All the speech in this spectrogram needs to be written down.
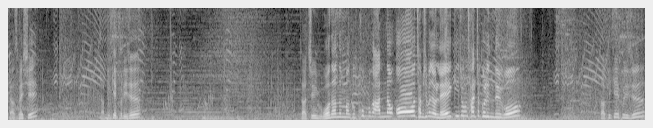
자 스매시. 자 PK 프리즈. 자 지금 원하는 만큼 콤보가 안 나오 어 잠시만요. 렉이 좀 살짝 걸리는데 이거? 자 PK 프리즈.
